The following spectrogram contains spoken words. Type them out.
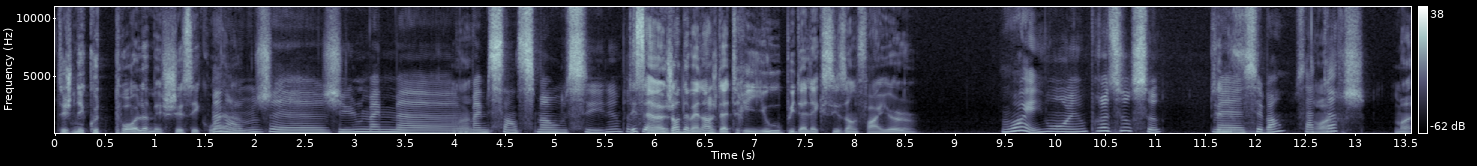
Tu sais, je n'écoute pas, là, mais je sais c'est quoi. non, non, j'ai eu le même, euh, Ouais. même sentiment aussi. c'est un genre de mélange d'Atriou puis d'Alexis on Fire. Oui, oui, on pourrait dire ça. C'est Mais une- c'est bon, ça Ouais. torche. Ouais.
